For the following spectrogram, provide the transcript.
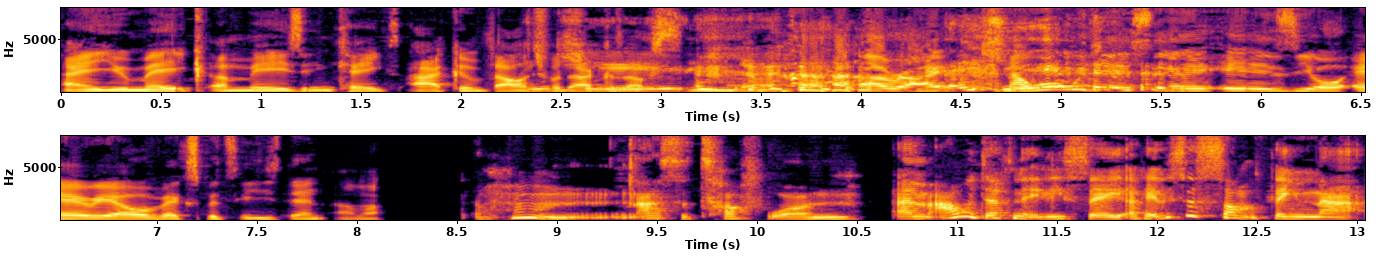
and you make amazing cakes. I can vouch Thank for that because I've seen them. All right. Now, what would you say is your area of expertise then, Emma? Hmm, that's a tough one. Um, I would definitely say, okay, this is something that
